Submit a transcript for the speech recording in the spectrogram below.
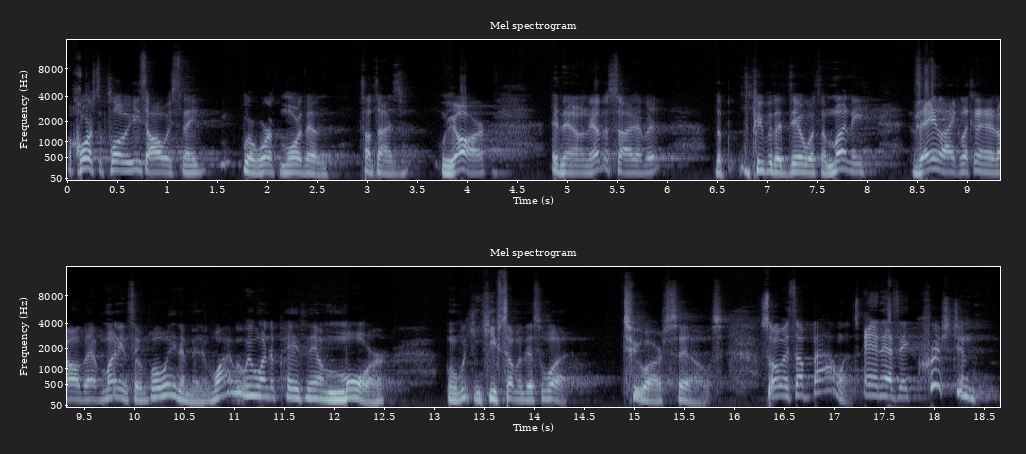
Of course, employees always think we're worth more than sometimes we are. And then on the other side of it, the, the people that deal with the money, they like looking at all that money and say, well, wait a minute, why would we want to pay them more when we can keep some of this what? To ourselves. So it's a balance. And as a Christian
